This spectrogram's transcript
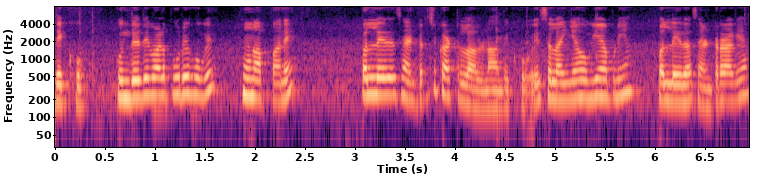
ਦੇਖੋ, ਕੁੰਦੇ ਦੇ ਵਾਲ ਪੂਰੇ ਹੋ ਗਏ। ਹੁਣ ਆਪਾਂ ਨੇ ਪੱਲੇ ਦੇ ਸੈਂਟਰ 'ਚ ਕੱਟ ਲਾ ਲੈਣਾ, ਦੇਖੋ। ਇਹ ਸਲਾਈਆਂ ਹੋ ਗਈਆਂ ਆਪਣੀਆਂ, ਪੱਲੇ ਦਾ ਸੈਂਟਰ ਆ ਗਿਆ।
